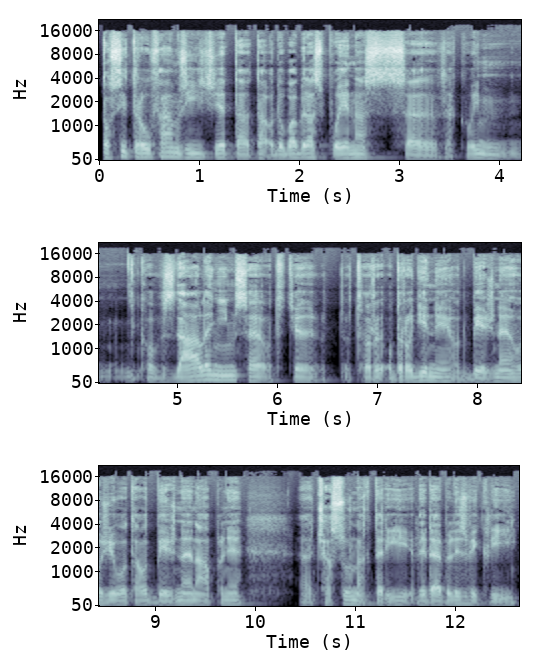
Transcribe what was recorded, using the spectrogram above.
to si troufám říct, že ta, ta doba byla spojena s takovým jako vzdálením se od, tě, od, od rodiny, od běžného života, od běžné náplně eh, času, na který lidé byli zvyklí.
